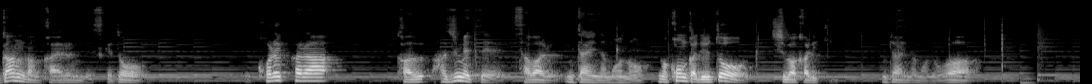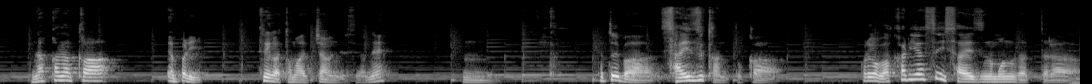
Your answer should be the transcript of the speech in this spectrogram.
ガンガン買えるんですけど、これから買う、初めて触るみたいなもの、まあ、今回で言うと芝刈り機みたいなものは、なかなかやっぱり手が止まっちゃうんですよね。うん。例えばサイズ感とか、これが分かりやすいサイズのものだったら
